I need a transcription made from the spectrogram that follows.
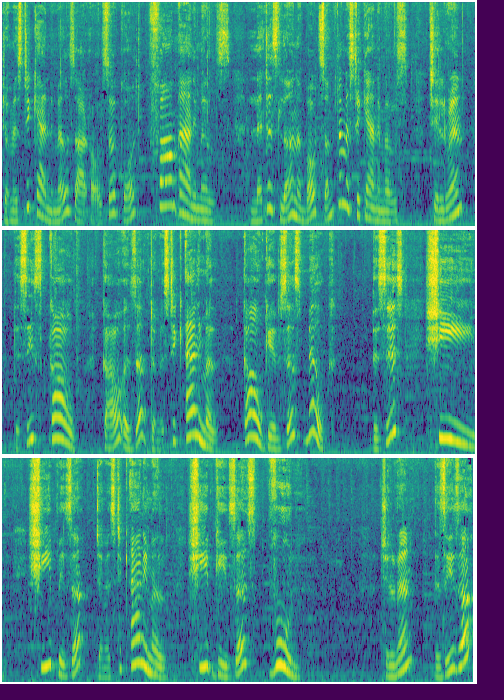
Domestic animals are also called farm animals. Let us learn about some domestic animals. Children, this is cow. Cow is a domestic animal. Cow gives us milk. This is sheep. Sheep is a domestic animal. Sheep gives us wool. Children, this is a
